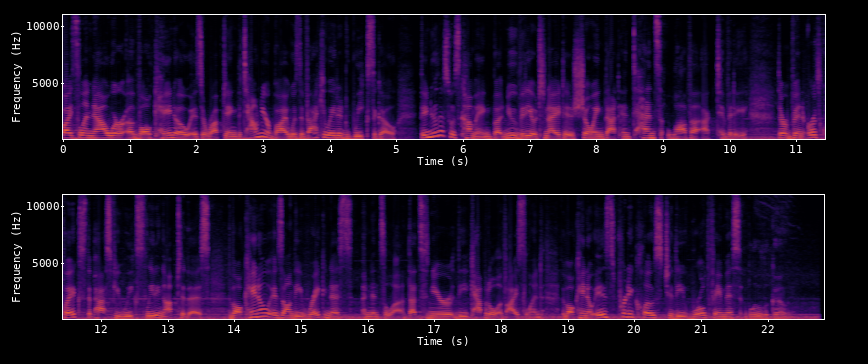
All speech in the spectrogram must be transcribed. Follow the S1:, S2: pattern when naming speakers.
S1: Iceland now, where a volcano is erupting. The town nearby was evacuated weeks ago. They knew this was coming, but new video tonight is showing that intense lava activity. There have been earthquakes the past few weeks leading up to this. The volcano is on the Reykjanes Peninsula. That's near the capital of Iceland. The volcano is pretty close to the world famous Blue Lagoon.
